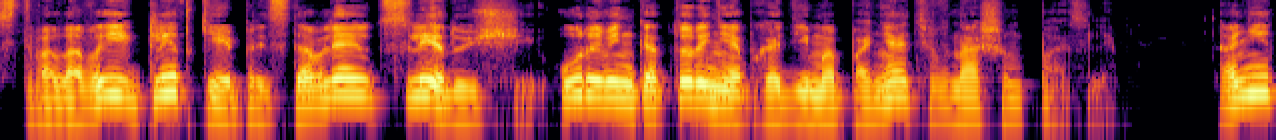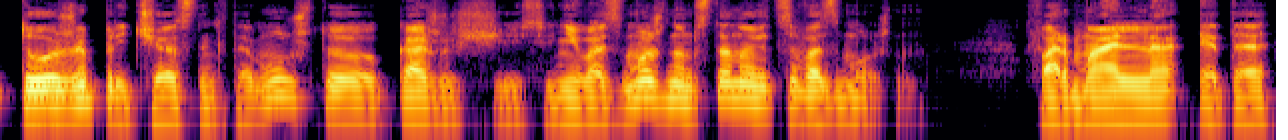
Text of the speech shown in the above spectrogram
Стволовые клетки представляют следующий уровень, который необходимо понять в нашем пазле. Они тоже причастны к тому, что кажущееся невозможным становится возможным. Формально это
